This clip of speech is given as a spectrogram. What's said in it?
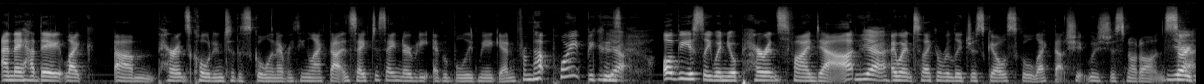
And they had their like um, parents called into the school and everything like that. And safe to say, nobody ever bullied me again from that point because Yeah. obviously when your parents find out, Yeah. I went to like a religious girls' school, like that shit was just not on. So Yeah.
